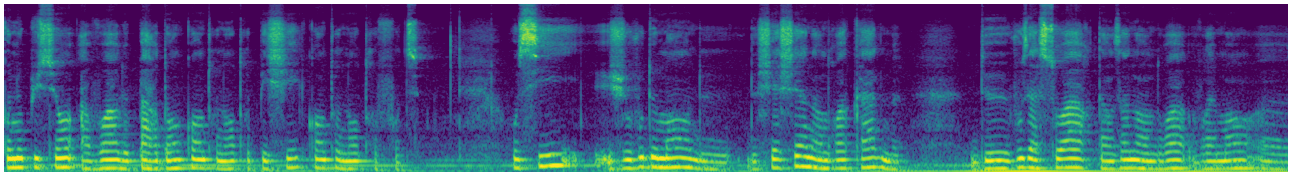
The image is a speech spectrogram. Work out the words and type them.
que nous puissions avoir le pardon contre notre péché, contre notre faute. Aussi, je vous demande de chercher un endroit calme de vous asseoir dans un endroit vraiment euh,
